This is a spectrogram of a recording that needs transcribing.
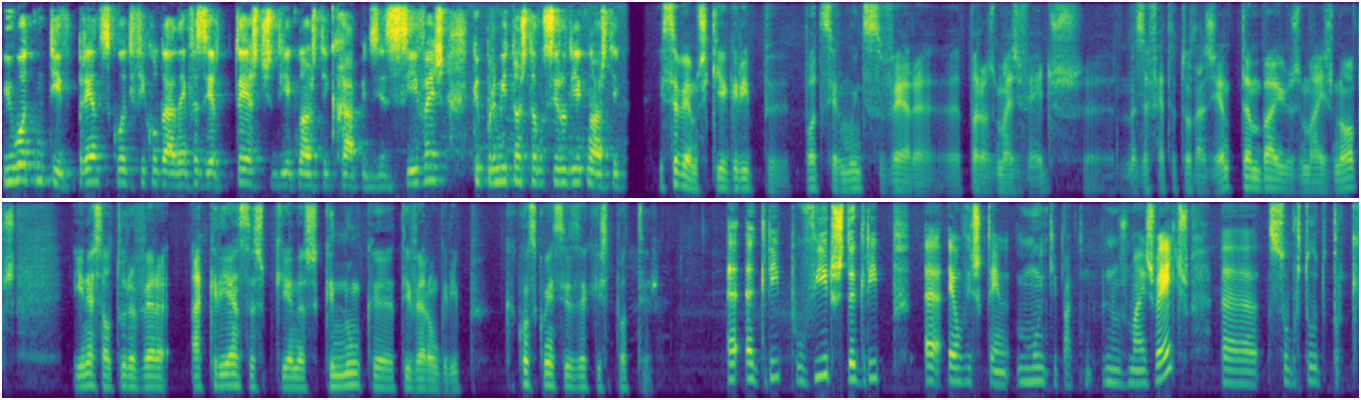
E o outro motivo prende-se com a dificuldade em fazer testes de diagnóstico rápidos e acessíveis que permitam estabelecer o diagnóstico. E sabemos que a gripe pode ser muito severa uh, para os mais velhos, uh, mas afeta toda a gente, também os mais novos. E nesta altura, Vera, há crianças pequenas que nunca tiveram gripe. Que consequências é que isto pode ter? A, a, gripe, o vírus da gripe, uh, é um vírus que tem muito impacto nos mais velhos, uh, sobretudo porque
